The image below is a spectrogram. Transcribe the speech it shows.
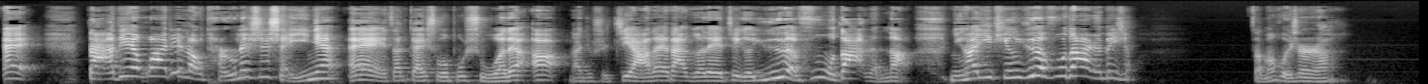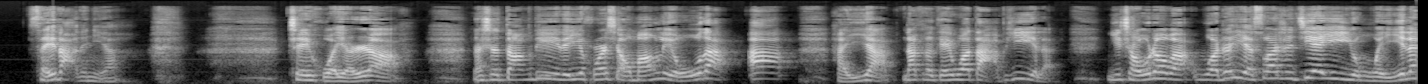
哎，打电话这老头呢是谁呢？哎，咱该说不说的啊，那就是加代大哥的这个岳父大人呐。你看，一听岳父大人，没想怎么回事啊？谁打的你啊？这伙人啊！那是当地的一伙小盲流子啊！哎呀，那可给我打屁了！你瞅瞅吧，我这也算是见义勇为了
